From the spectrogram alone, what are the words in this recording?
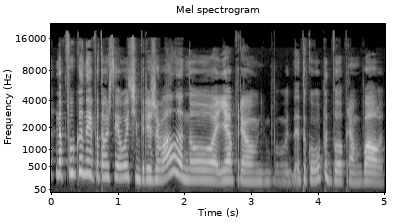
напуганные, потому что я очень переживала, но я прям... Такой опыт был прям вау,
